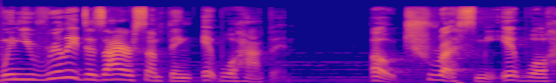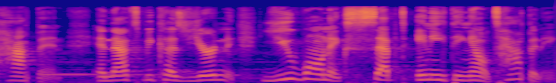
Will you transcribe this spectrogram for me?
when you really desire something, it will happen. Oh, trust me, it will happen. And that's because you're you won't accept anything else happening.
